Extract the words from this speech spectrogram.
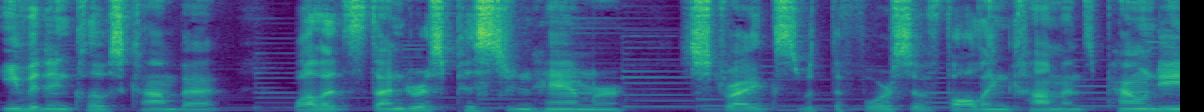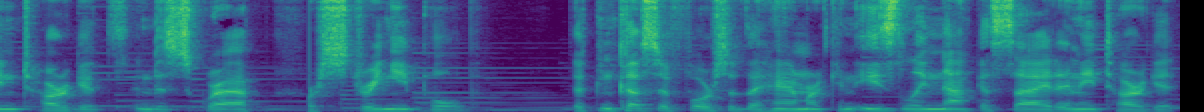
even in close combat, while its thunderous piston hammer strikes with the force of falling comets, pounding targets into scrap or stringy pulp. The concussive force of the hammer can easily knock aside any target,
